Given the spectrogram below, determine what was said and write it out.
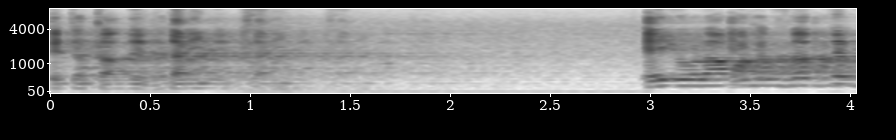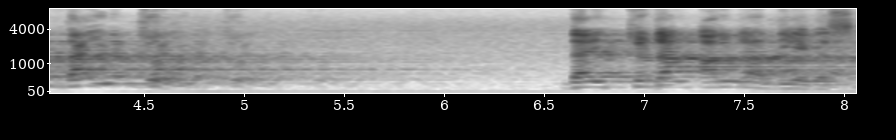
এটা তাদের দায়িত্ব। এই ওলামা হাজরাতদের দায়িত্ব। দায়িত্বটা আল্লাহ দিয়ে গেছে।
